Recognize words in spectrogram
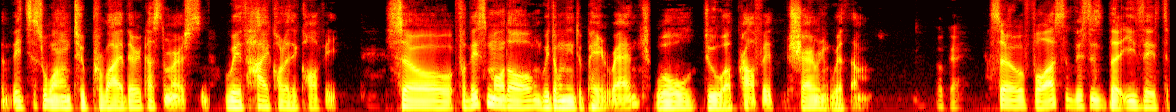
They just want to provide their customers with high quality coffee. So for this model, we don't need to pay rent. We'll do a profit sharing with them. Okay. So for us, this is the easiest,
